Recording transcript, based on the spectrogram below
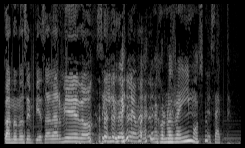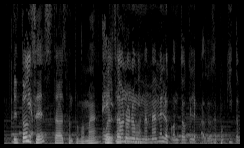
cuando nos empieza a dar miedo. Sí, güey, no. Mejor nos reímos. Exacto. Entonces, estabas con tu mamá. Eh, no, no, no, mi mamá me lo contó que le pasó hace poquito.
